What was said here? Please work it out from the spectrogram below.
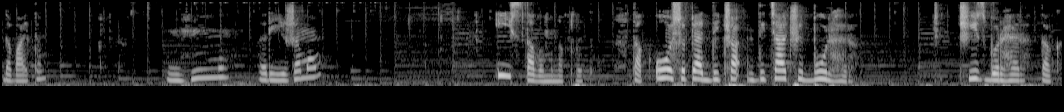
Давайте. Угу. Ріжемо. І ставимо на плиту. Так, ось опять дича... дитячий бургер. Ч- Чізбургер. Так,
